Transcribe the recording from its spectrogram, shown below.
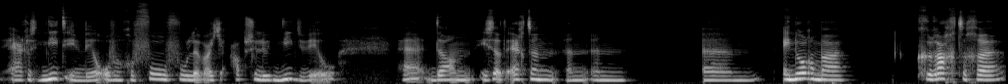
ergens niet in wil, of een gevoel voelen wat je absoluut niet wil, hè, dan is dat echt een, een, een um, enorme krachtige,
